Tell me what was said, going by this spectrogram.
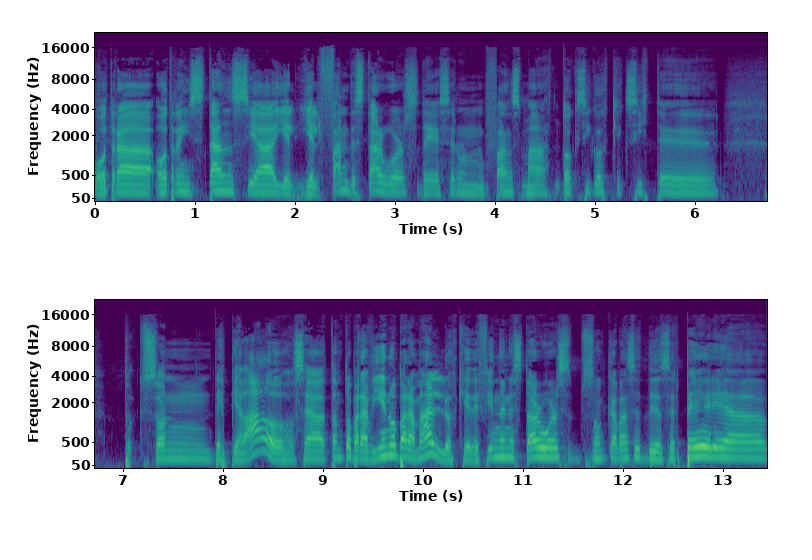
otra, otra instancia, y el, y el fan de Star Wars debe ser un fans más tóxicos que existe son despiadados, o sea, tanto para bien o para mal. Los que defienden Star Wars son capaces de hacer pebre a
